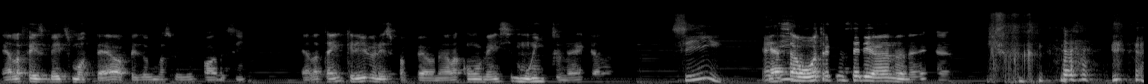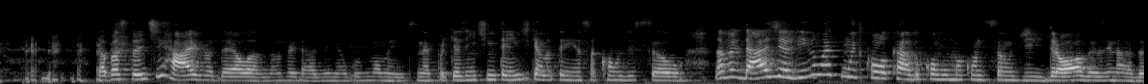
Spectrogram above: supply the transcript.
Ela fez Bates Motel, fez algumas coisas foda, assim. Ela tá incrível nesse papel, né? Ela convence muito, né? que ela- Sim. É, Essa e- outra canceriana, né? cara? Dá bastante raiva dela, na verdade, em alguns momentos, né? Porque a gente entende que ela tem essa condição. Na verdade, ali não é muito colocado como uma condição de drogas e nada.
